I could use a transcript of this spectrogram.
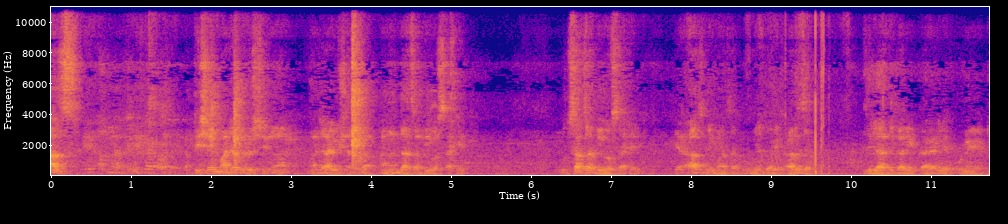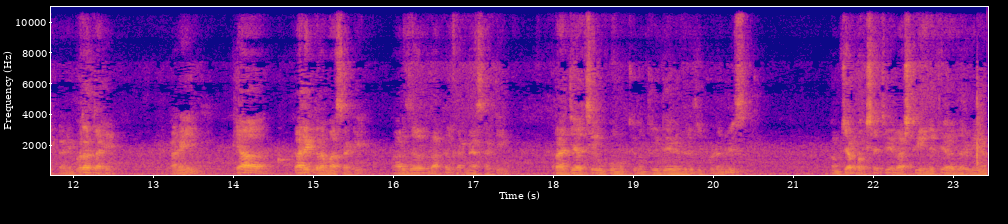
आज अतिशय माझ्या दृष्टीनं माझ्या आयुष्यातला आनंदाचा दिवस आहे उत्साहाचा दिवस आहे की आज मी माझा उमेदवारी अर्ज जिल्हाधिकारी कार्यालय पुणे या ठिकाणी भरत आहे. आणि त्या कार्यक्रमासाठी अर्ज दाखल करण्यासाठी राज्याचे उपमुख्यमंत्री देवेंद्रजी फडणवीस आमच्या पक्षाचे राष्ट्रीय नेते आदरणीय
